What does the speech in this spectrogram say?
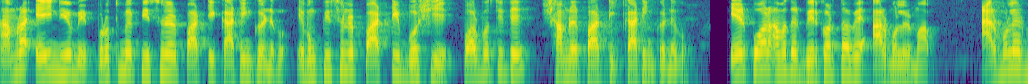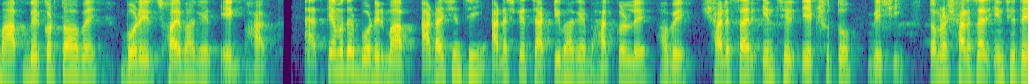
আমরা এই নিয়মে প্রথমে পিছনের পার্টটি কাটিং করে নেব এবং পিছনের পার্টটি বসিয়ে পরবর্তীতে সামনের পার্টটি কাটিং করে নেব। এরপর আমাদের বের করতে হবে আরমোলের মাপ। আরমোলের মাপ বের করতে হবে বডির ছয় ভাগের এক ভাগ। আজকে আমাদের বডির মাপ আঠাশ ইঞ্চি, আঠাশকে চারটি ভাগে ভাগ করলে হবে সাড়ে চার ইঞ্চির একশত বেশি। তো আমরা সাড়ে চার ইঞ্চিতে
